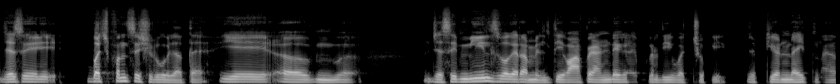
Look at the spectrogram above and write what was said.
जैसे बचपन से शुरू हो जाता है। ये अम, जैसे मील्स वगैरह मिलती है वहाँ पे अंडे गायब कर दिए बच्चों की जबकि अंडा इतना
